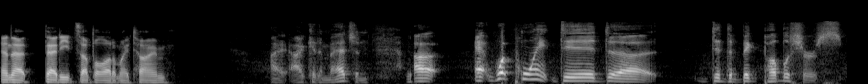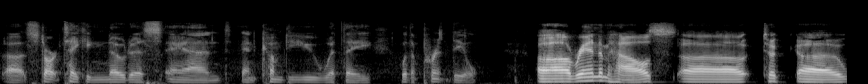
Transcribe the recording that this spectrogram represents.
and that that eats up a lot of my time. I, I can imagine. Uh, at what point did uh, did the big publishers uh, start taking notice and and come to you with a with a print deal? Uh, Random House uh, took. Uh,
